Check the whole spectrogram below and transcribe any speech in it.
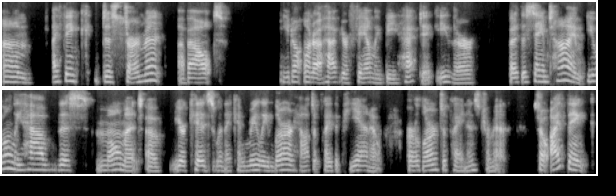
Um, I think discernment about you don't want to have your family be hectic either but at the same time, you only have this moment of your kids when they can really learn how to play the piano or learn to play an instrument. So I think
